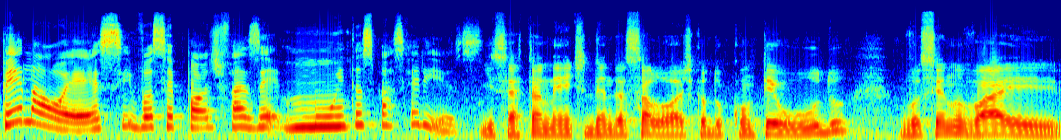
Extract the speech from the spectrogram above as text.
pela OS você pode fazer muitas parcerias. E certamente dentro dessa lógica do conteúdo, você não vai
